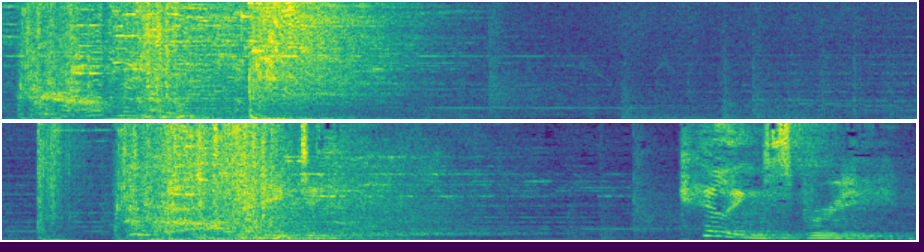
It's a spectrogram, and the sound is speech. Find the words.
Let me show you. Killing spree.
